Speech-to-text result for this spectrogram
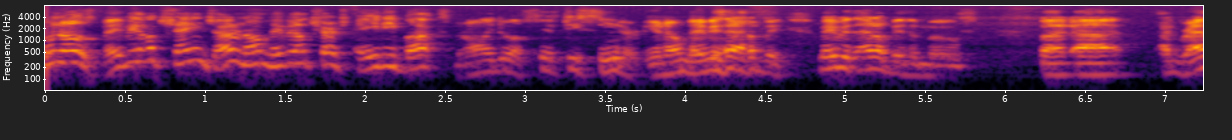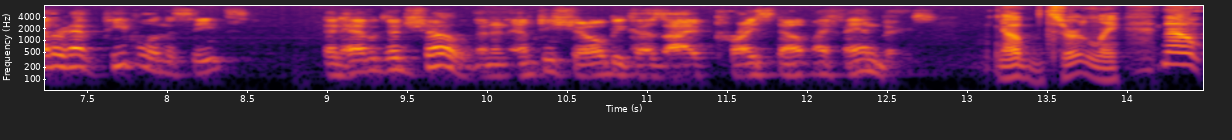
who knows? Maybe I'll change. I don't know. Maybe I'll charge 80 bucks, but only do a 50 seater. You know, maybe that'll be maybe that'll be the move. But uh, I'd rather have people in the seats and have a good show than an empty show because I priced out my fan base. Oh, certainly. Now,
